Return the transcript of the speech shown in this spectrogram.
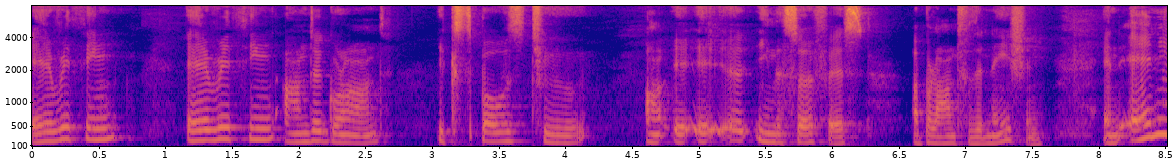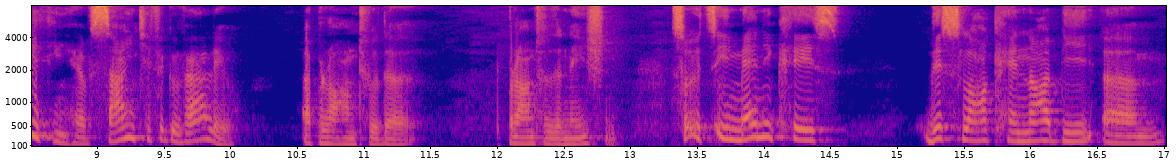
Everything, everything underground exposed to, uh, in the surface belong to the nation and anything have scientific value belong to the belong to the nation. So it's in many cases this law cannot be um,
